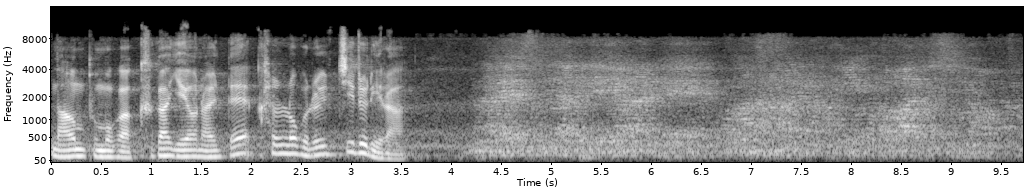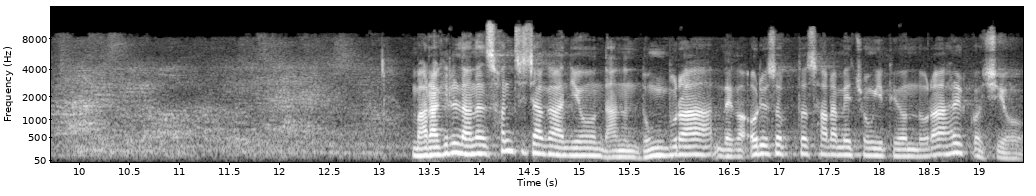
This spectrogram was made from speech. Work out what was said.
낳은 부모가 그가 예언할 때 칼로 그를 찌르리라 말하기를 나는 선지자가 아니요 나는 농부라 내가 어려서부터 사람의 종이 되었노라 할 것이요.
